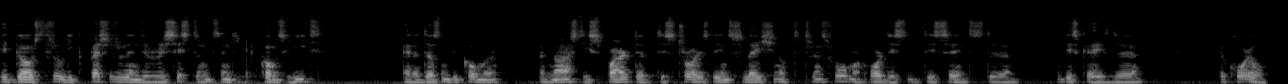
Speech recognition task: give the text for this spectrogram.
it goes through the capacitor and the resistance and it becomes heat and it doesn't become a, a nasty spark that destroys the insulation of the transformer or this this the in this case the the coil.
